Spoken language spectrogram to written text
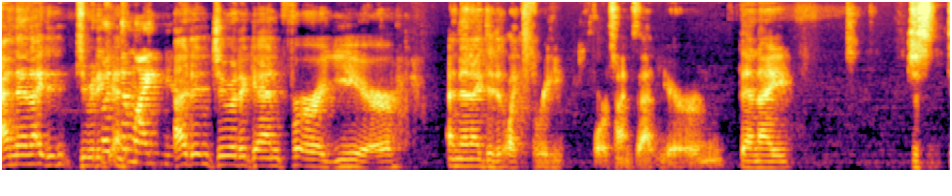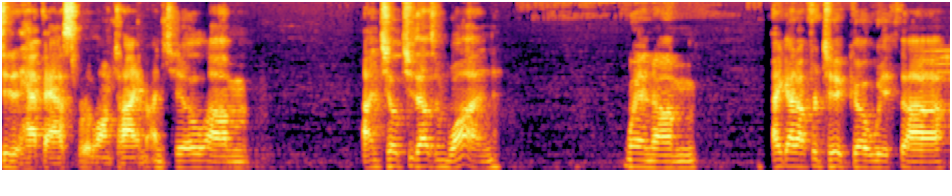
and then I didn't do it Put again. the mic near. I didn't do it again for a year, and then I did it like three, four times that year, and then I just did it half-assed for a long time until um, until 2001, when um, I got offered to go with uh,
